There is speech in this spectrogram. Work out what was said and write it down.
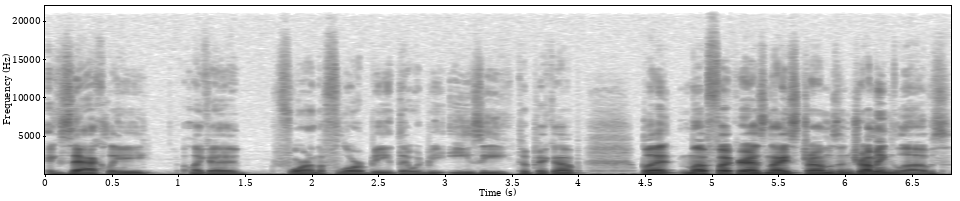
exactly like a four on the floor beat that would be easy to pick up, but motherfucker has nice drums and drumming gloves.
